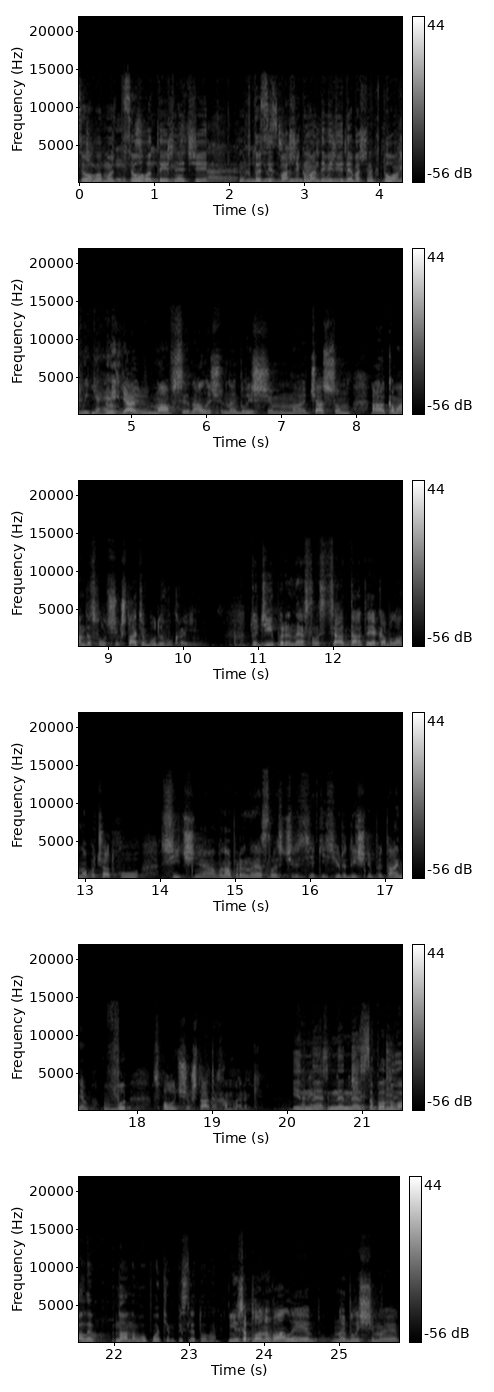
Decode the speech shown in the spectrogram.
цього цього тижня? Чи хтось із вашої команди відвідає Вашингтон? Ні, я мав сигнали, що найближчим е, часом команда Сполучених Штатів буде в Україні. Тоді перенеслась ця дата, яка була на початку січня. Вона перенеслась через якісь юридичні питання в Сполучених Штатах Америки. І не, не, не запланували наново потім після того. Ні, запланували найближчими.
